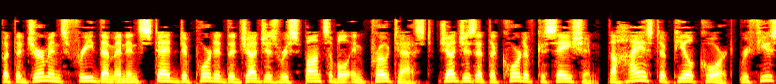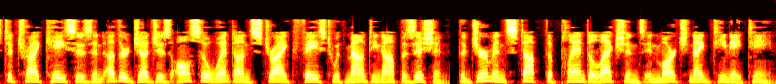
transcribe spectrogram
but the Germans freed them and instead deported the judges responsible in protest. Judges at the Court of Cassation, the highest appeal court, refused to try cases and other judges also went on strike faced with mounting opposition. The Germans stopped the planned elections in March 1918.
